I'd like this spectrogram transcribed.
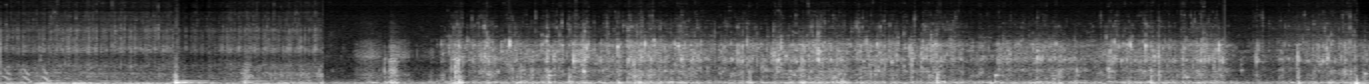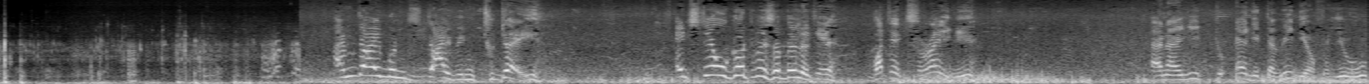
I'm diamonds diving today. It's still good visibility, but it's rainy. And I need to edit a video for you.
